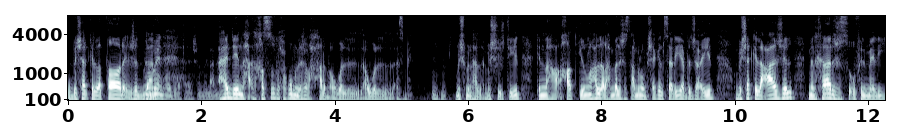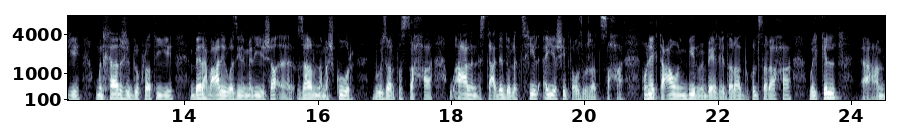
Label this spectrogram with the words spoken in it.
وبشكل طارئ جدا. من وين هذه ال 11 مليون؟ هذه خصصته الحكومة لجرح الحرب أول أول الأزمة. مش من هلأ مش جديد. كنا حاطينهم هلأ رح نبلش نستعملهم بشكل سريع برجع عيد وبشكل عاجل من خارج السقوف المالية ومن خارج البيروقراطية. امبارح معالي الوزير المالية زارنا مشكور بوزارة الصحة وأعلن استعداده لتسهيل أي شيء بتعوز وزارة الصحة. هناك تعاون كبير من باقي الإدارات بكل صراحة والكل عم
